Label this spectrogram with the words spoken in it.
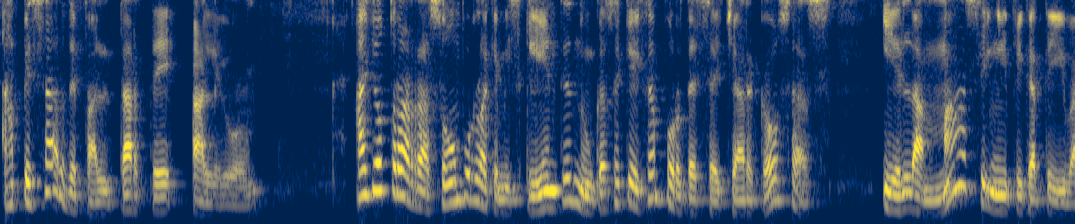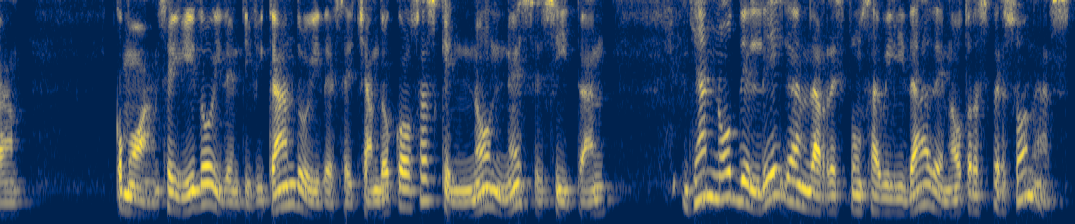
a pesar de faltarte algo. Hay otra razón por la que mis clientes nunca se quejan por desechar cosas, y es la más significativa. Como han seguido identificando y desechando cosas que no necesitan, ya no delegan la responsabilidad en otras personas.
